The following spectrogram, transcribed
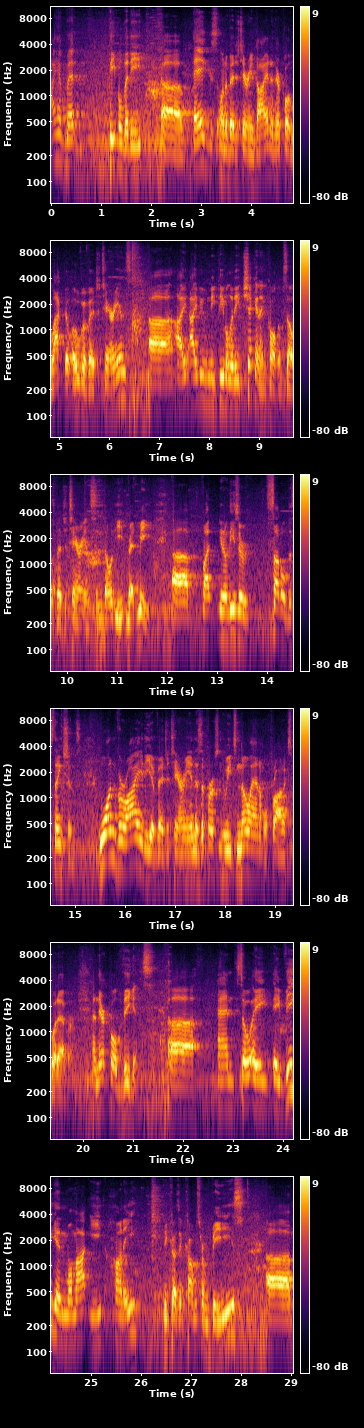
I have met people that eat uh, eggs on a vegetarian diet, and they're called lacto-ovo vegetarians. Uh, I, I even meet people that eat chicken and call themselves vegetarians and don't eat red meat. Uh, but you know, these are subtle distinctions. One variety of vegetarian is a person who eats no animal products whatever, and they're called vegans. Uh, and so a, a vegan will not eat honey because it comes from bees. Uh,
